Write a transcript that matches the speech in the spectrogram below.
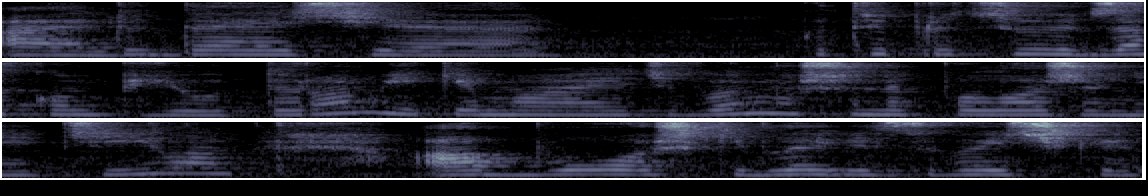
е, людей. е, котрі працюють за комп'ютером, які мають вимушене положення тіла або шкідливі звички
